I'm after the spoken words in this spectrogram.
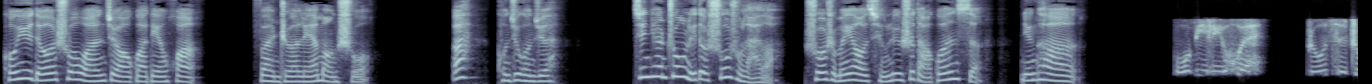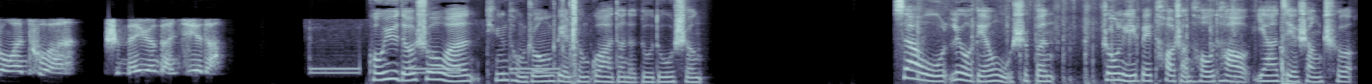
孔玉德说完就要挂电话，范哲连忙说：“哎，孔局，孔局，今天钟离的叔叔来了，说什么要请律师打官司，您看。”不必理会，如此重案特案是没人敢接的。孔玉德说完，听筒中变成挂断的嘟嘟声。下午六点五十分，钟离被套上头套，押解上车。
